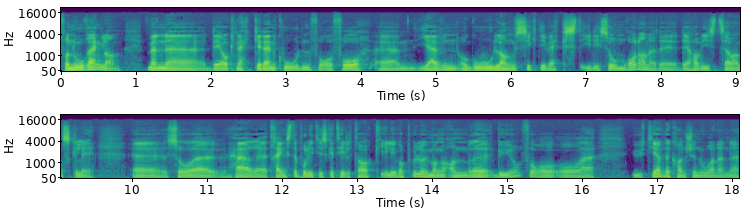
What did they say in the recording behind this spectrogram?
for Nord-England. Men eh, det å knekke den koden for å få eh, jevn og god langsiktig vekst i disse områdene, det, det har vist seg vanskelig. Eh, så eh, her eh, trengs det politiske tiltak i Liverpool og i mange andre byer for å, å utjevne kanskje noe av denne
